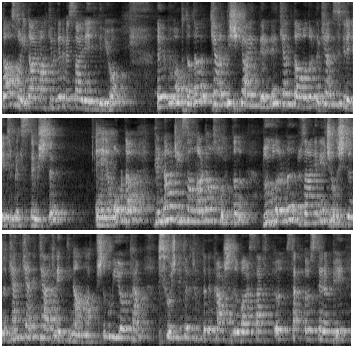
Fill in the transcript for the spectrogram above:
Daha sonra idare mahkemelere vesaireye gidiliyor. E, bu noktada kendi şikayetlerini, kendi davalarını kendisi dile getirmek istemişti. Ee, orada günlerce insanlardan soyutlanıp duygularını düzenlemeye çalıştığını, kendi kendini telkin ettiğini anlatmıştı. Bu bir yöntem. Psikoloji literatüründe de karşılığı var. Self, ö- se- öz terapi,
